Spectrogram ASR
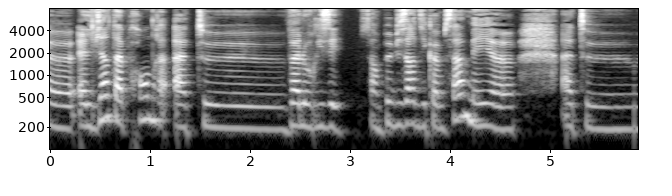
euh, elle vient t'apprendre à te valoriser. C'est un peu bizarre dit comme ça, mais euh, à, te,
